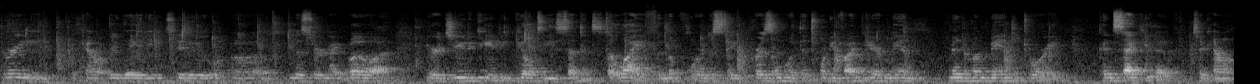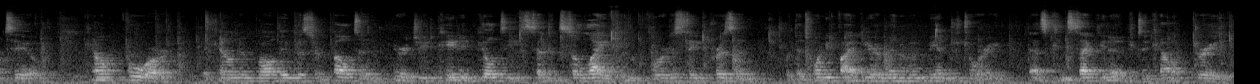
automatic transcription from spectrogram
three, the count relating to uh, Mr. Naiboa, you're adjudicated guilty, sentenced to life in the Florida State Prison with a 25-year man, minimum mandatory, consecutive to count two. Count four, the count involving Mr. Felton, you're adjudicated guilty, sentenced to life in the Florida State Prison with a 25-year minimum mandatory. That's consecutive to count three.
